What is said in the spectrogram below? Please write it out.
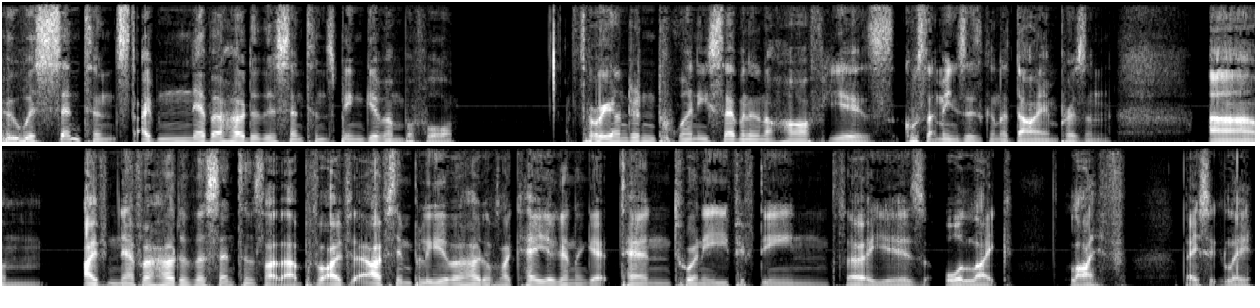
who was sentenced. I've never heard of this sentence being given before. 327 and a half years. Of course, that means he's going to die in prison. Um, I've never heard of a sentence like that before. I've I've simply ever heard of like, hey, you're going to get 10, 20, 15, 30 years or like life. basically.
